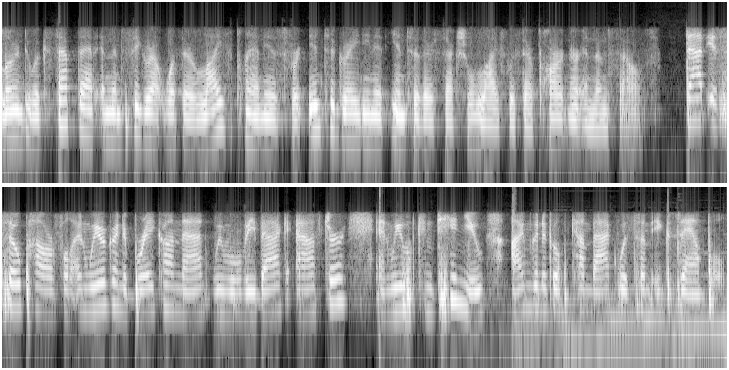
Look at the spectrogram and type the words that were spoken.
learn to accept that and then figure out what their life plan is for integrating it into their sexual life with their partner and themselves. That is so powerful, and we are going to break on that. We will be back after, and we will continue. I'm going to go come back with some examples.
